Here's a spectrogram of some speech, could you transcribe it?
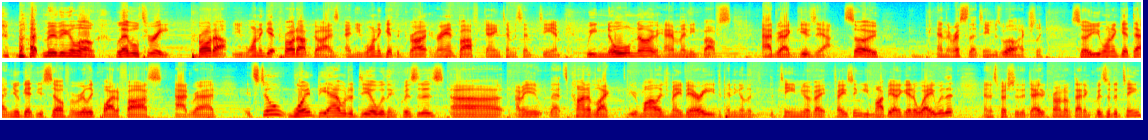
But moving along, level three, prod up. You want to get prod up, guys, and you want to get the grand buff, gain 10% TM. We all know how many buffs Adrad gives out. So, and the rest of that team as well, actually. So you want to get that, and you'll get yourself a really quite a fast Adrad. It still won't be able to deal with Inquisitors. Uh, I mean, that's kind of like your mileage may vary depending on the, the team you're facing. You might be able to get away with it, and especially the Datacron of that Inquisitor team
